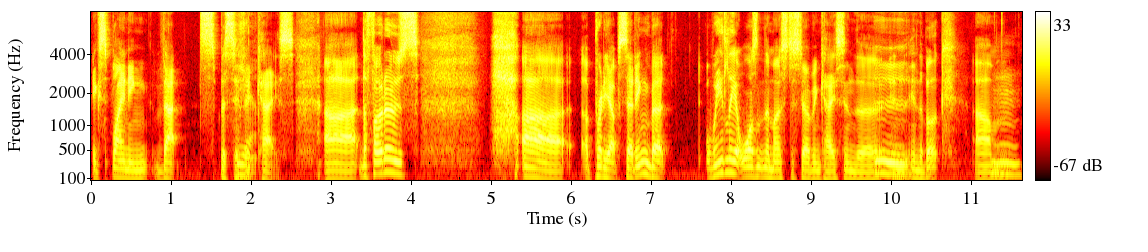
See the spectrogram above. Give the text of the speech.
explaining that specific Yeah. case. Uh, the photos uh, are pretty upsetting, but weirdly, it wasn't the most disturbing case in the in, in the book. Um,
